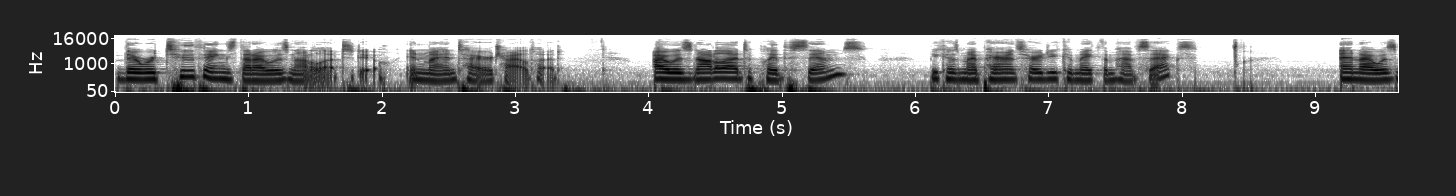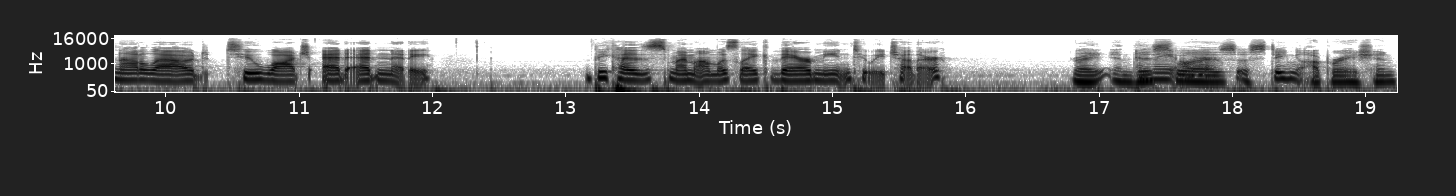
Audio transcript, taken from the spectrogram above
there were two things that I was not allowed to do in my entire childhood. I was not allowed to play The Sims because my parents heard you could make them have sex. And I was not allowed to watch Ed, Edd, and Eddy. because my mom was like they're mean to each other. Right, and And this they are. was a sting operation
